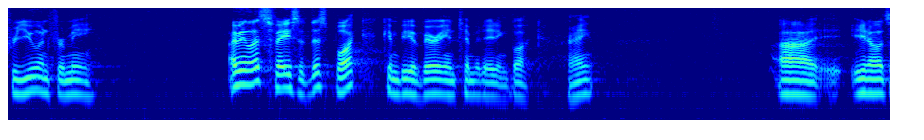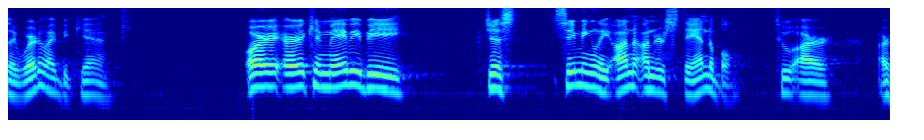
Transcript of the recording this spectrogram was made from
for you and for me. I mean, let's face it, this book can be a very intimidating book, right? Uh, you know, it's like, where do I begin? Or, or it can maybe be just seemingly ununderstandable to our, our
